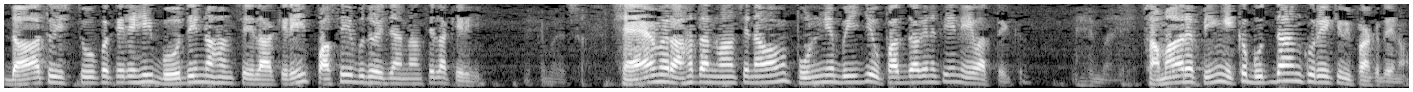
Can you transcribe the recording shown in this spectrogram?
ධාතු ස්තූප කෙරෙහි, බෝධින් වහන්සේලා කෙරෙහි, පසේ බුදුරජාණන් වහන්සේලා කෙරෙහි. සෑම රහතන් වහන්සේ නමම පුණ්‍ය බීජය උපද්වාගෙන තියෙන ඒවත් එක්ක. සමහර පින් එක බුද්ධාංකුරයක විපාක දෙනවා.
